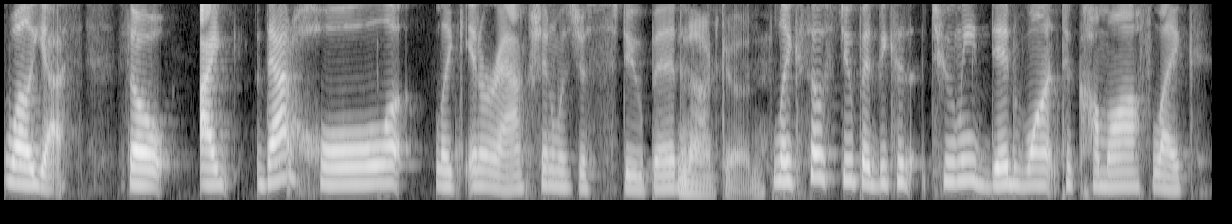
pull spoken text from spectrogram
Well, yes. So I that whole like interaction was just stupid. Not good. Like so stupid because Tumi did want to come off like,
